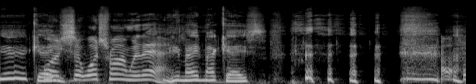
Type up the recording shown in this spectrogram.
Yeah, okay. Well, so what's wrong with that? you made my case. I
